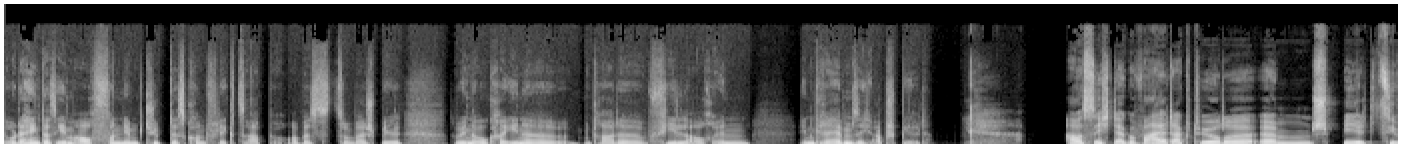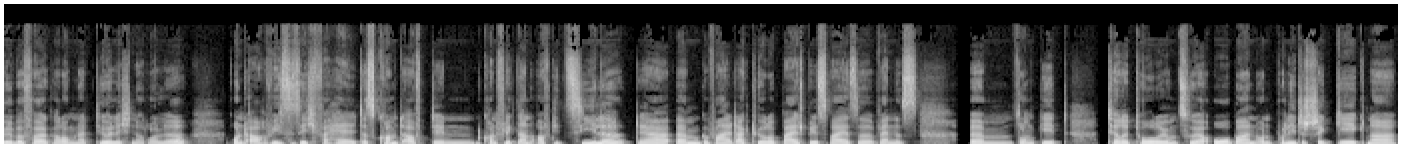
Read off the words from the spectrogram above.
Oder hängt das eben auch von dem Typ des Konflikts ab? Ob es zum Beispiel, so wie in der Ukraine, gerade viel auch in, in Gräben sich abspielt? Aus Sicht der Gewaltakteure ähm, spielt Zivilbevölkerung natürlich eine Rolle und auch wie sie sich verhält. Es kommt auf den Konflikt an, auf die Ziele der ähm, Gewaltakteure, beispielsweise wenn es ähm, darum geht, Territorium zu erobern und politische Gegner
